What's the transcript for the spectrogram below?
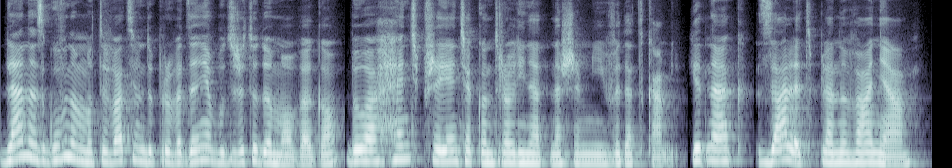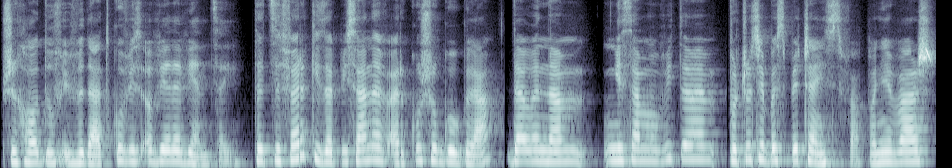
Dla nas główną motywacją do prowadzenia budżetu domowego była chęć przejęcia kontroli nad naszymi wydatkami. Jednak zalet planowania przychodów i wydatków jest o wiele więcej. Te cyferki zapisane w arkuszu Google'a dały nam niesamowite poczucie bezpieczeństwa, ponieważ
